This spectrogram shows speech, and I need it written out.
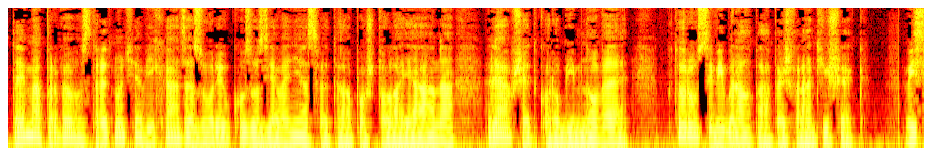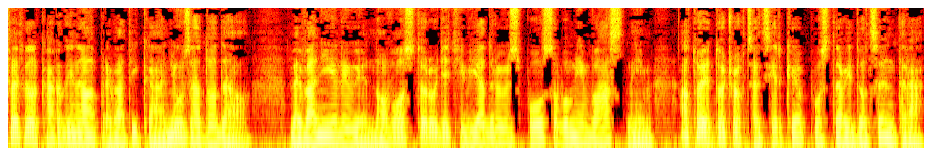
Téma prvého stretnutia vychádza z úrivku zo zjavenia svätého apoštola Jána Hľa všetko robím nové, ktorú si vybral pápež František. Vysvetlil kardinál pre Vatikán a dodal V Evaníliu je novosť, ktorú deti vyjadrujú spôsobom im vlastným a to je to, čo chce cirkev postaviť do centra.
